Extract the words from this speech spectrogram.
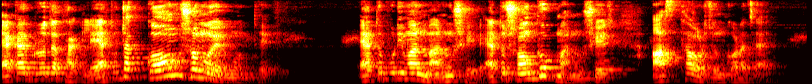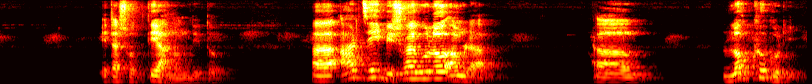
একাগ্রতা থাকলে, এতটা কম সময়ের মধ্যে এত পরিমাণ মানুষের, এত সংখ্যক মানুষের আস্থা অর্জন করা যায়। এটা সত্যি আনন্দিত। আর যেই বিষয়গুলো আমরা লক্ষ্য করি,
